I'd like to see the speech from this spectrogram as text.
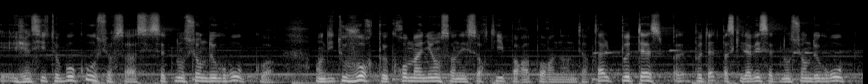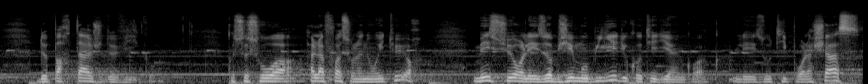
et j'insiste beaucoup sur ça, c'est cette notion de groupe. Quoi. On dit toujours que Cro-Magnon s'en est sorti par rapport à Nantertal, peut-être peut parce qu'il avait cette notion de groupe, de partage de vie. Quoi. Que ce soit à la fois sur la nourriture, mais sur les objets mobiliers du quotidien, quoi. les outils pour la chasse,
